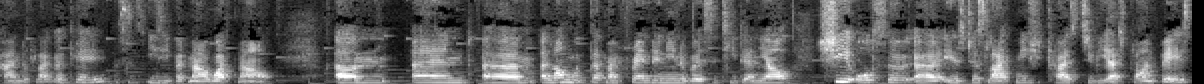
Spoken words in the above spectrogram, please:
kind of like, okay, this is easy, but now what now? Um, and um, along with that, my friend in university, Danielle, she also uh, is just like me. She tries to be as plant based.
